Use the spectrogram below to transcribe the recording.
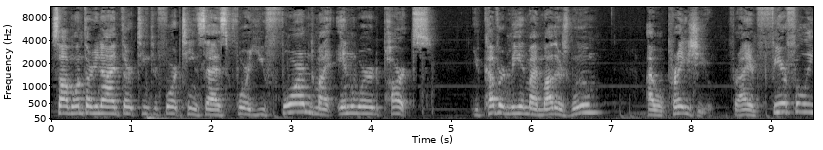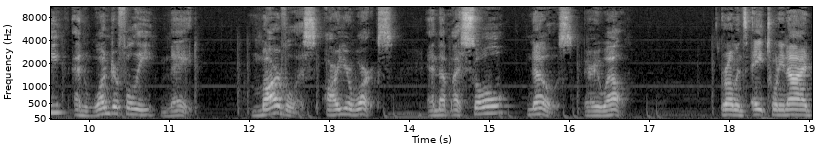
Psalm 139, 13 through 14 says, For you formed my inward parts. You covered me in my mother's womb. I will praise you, for I am fearfully and wonderfully made. Marvelous are your works, and that my soul knows very well. Romans 8:29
